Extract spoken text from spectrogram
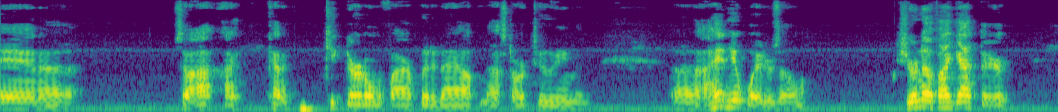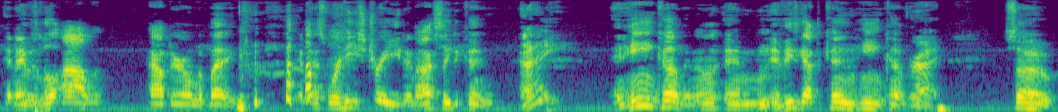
and uh, so I, I kind of kicked dirt on the fire, put it out, and I start to him, and uh, I had hip waders on. Sure enough, I got there, and there was a little island out there on the bay, and that's where he's treed, and I see the coon, Hey. and he ain't coming, and if he's got the coon, he ain't coming. Right. So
